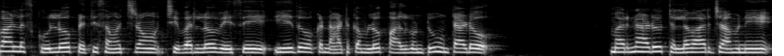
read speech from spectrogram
వాళ్ళ స్కూల్లో ప్రతి సంవత్సరం చివర్లో వేసే ఏదో ఒక నాటకంలో పాల్గొంటూ ఉంటాడు. మర్నాడు తెల్లవారుజామునే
